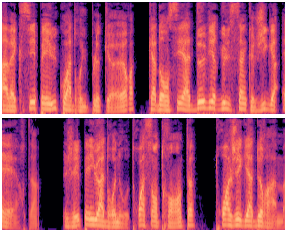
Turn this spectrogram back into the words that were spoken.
avec CPU quadruple cœur, cadencé à 2,5 GHz, GPU Adreno 330, 3 Go de RAM,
